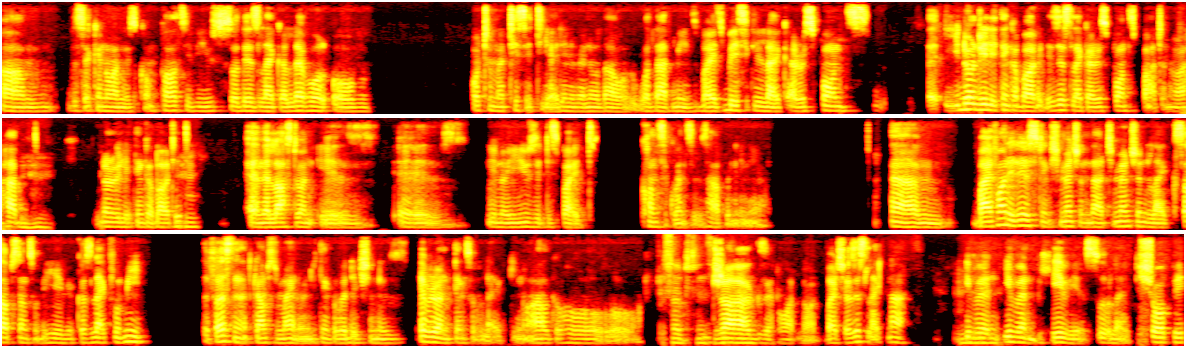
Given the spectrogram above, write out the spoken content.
um, the second one is compulsive use. So there's like a level of automaticity. I didn't even know that what that means, but it's basically like a response. You don't really think about it. It's just like a response pattern or a habit. Mhm. You don't really think about it. Mhm. And the last one is is you know you use it despite consequences happening. Yeah. Um, but I found it interesting. She mentioned that. She mentioned like substance or behavior because like for me, the first thing that comes to mind when you think of addiction is everyone thinks of like you know alcohol or Substances. drugs and whatnot. But she was just like nah, Mhm. even even behavior. So like shopping,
